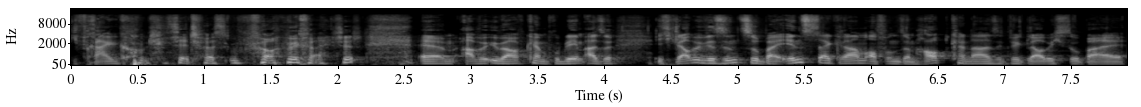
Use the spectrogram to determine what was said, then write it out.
die Frage kommt jetzt etwas unvorbereitet, ähm, aber überhaupt kein Problem. Also ich glaube, wir sind so bei Instagram, auf unserem Hauptkanal sind wir, glaube ich, so bei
